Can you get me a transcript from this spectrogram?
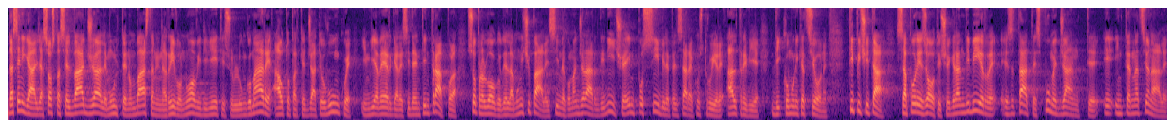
Da Senigallia, sosta selvaggia, le multe non bastano, in arrivo nuovi divieti sul lungomare, auto parcheggiate ovunque, in via Verga residenti in trappola, sopralluogo della municipale, il sindaco Mangialardi dice è impossibile pensare a costruire altre vie di comunicazione. Tipicità, sapori esotici grandi birre, estate spumeggiante e internazionale.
